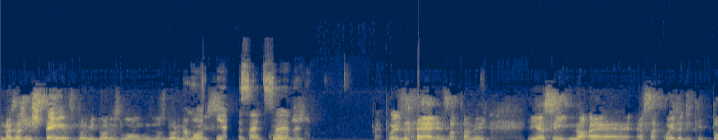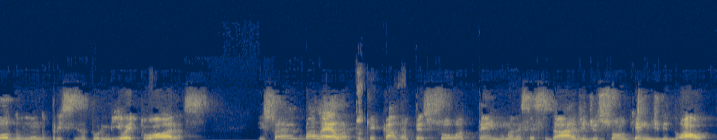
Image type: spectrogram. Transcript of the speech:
mas a gente tem os dormidores longos e os dormidores a 7 curtos. né? Pois é, exatamente. E assim, não, é, essa coisa de que todo mundo precisa dormir oito horas, isso é balela, porque cada pessoa tem uma necessidade de sono que é individual,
